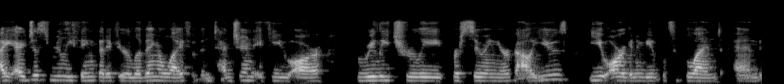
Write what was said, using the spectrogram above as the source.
I, I just really think that if you're living a life of intention if you are really truly pursuing your values you are going to be able to blend and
